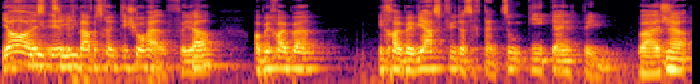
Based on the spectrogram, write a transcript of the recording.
Ja, es, ich, ich glaube, es könnte schon helfen, ja. Gell? Aber ich habe, ich habe wie auch das Gefühl, dass ich dann zu eingegangen bin. Weißt? Ja.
